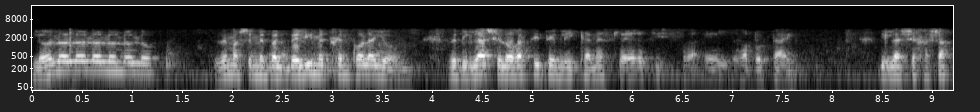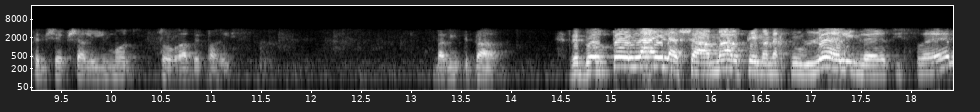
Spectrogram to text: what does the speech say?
לא, לא, לא, לא, לא, לא, לא. זה מה שמבלבלים אתכם כל היום. זה בגלל שלא רציתם להיכנס לארץ ישראל, רבותיי. בגלל שחשבתם שאפשר ללמוד תורה בפריס, במדבר. ובאותו לילה שאמרתם אנחנו לא עולים לארץ ישראל,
